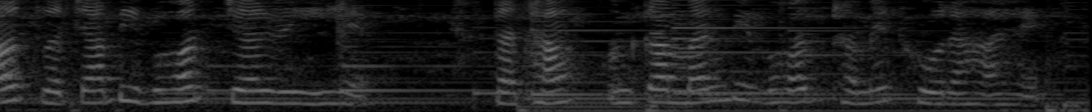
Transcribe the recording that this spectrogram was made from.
और त्वचा भी बहुत जल रही है। तथा उनका मन भी बहुत भ्रमित हो रहा है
